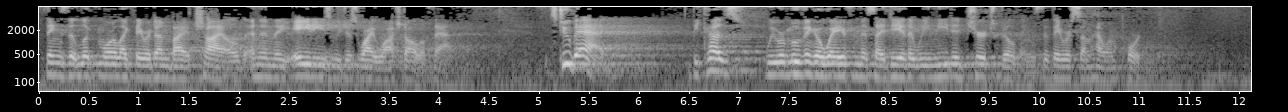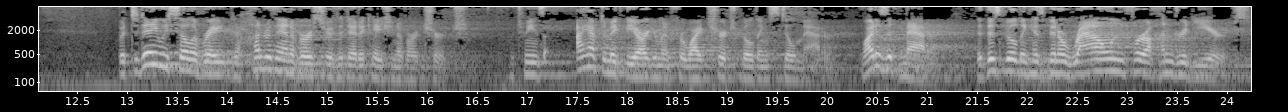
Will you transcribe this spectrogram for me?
things that looked more like they were done by a child. And in the 80s, we just whitewashed all of that. It's too bad because we were moving away from this idea that we needed church buildings, that they were somehow important. But today we celebrate the 100th anniversary of the dedication of our church, which means I have to make the argument for why church buildings still matter. Why does it matter that this building has been around for a hundred years?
